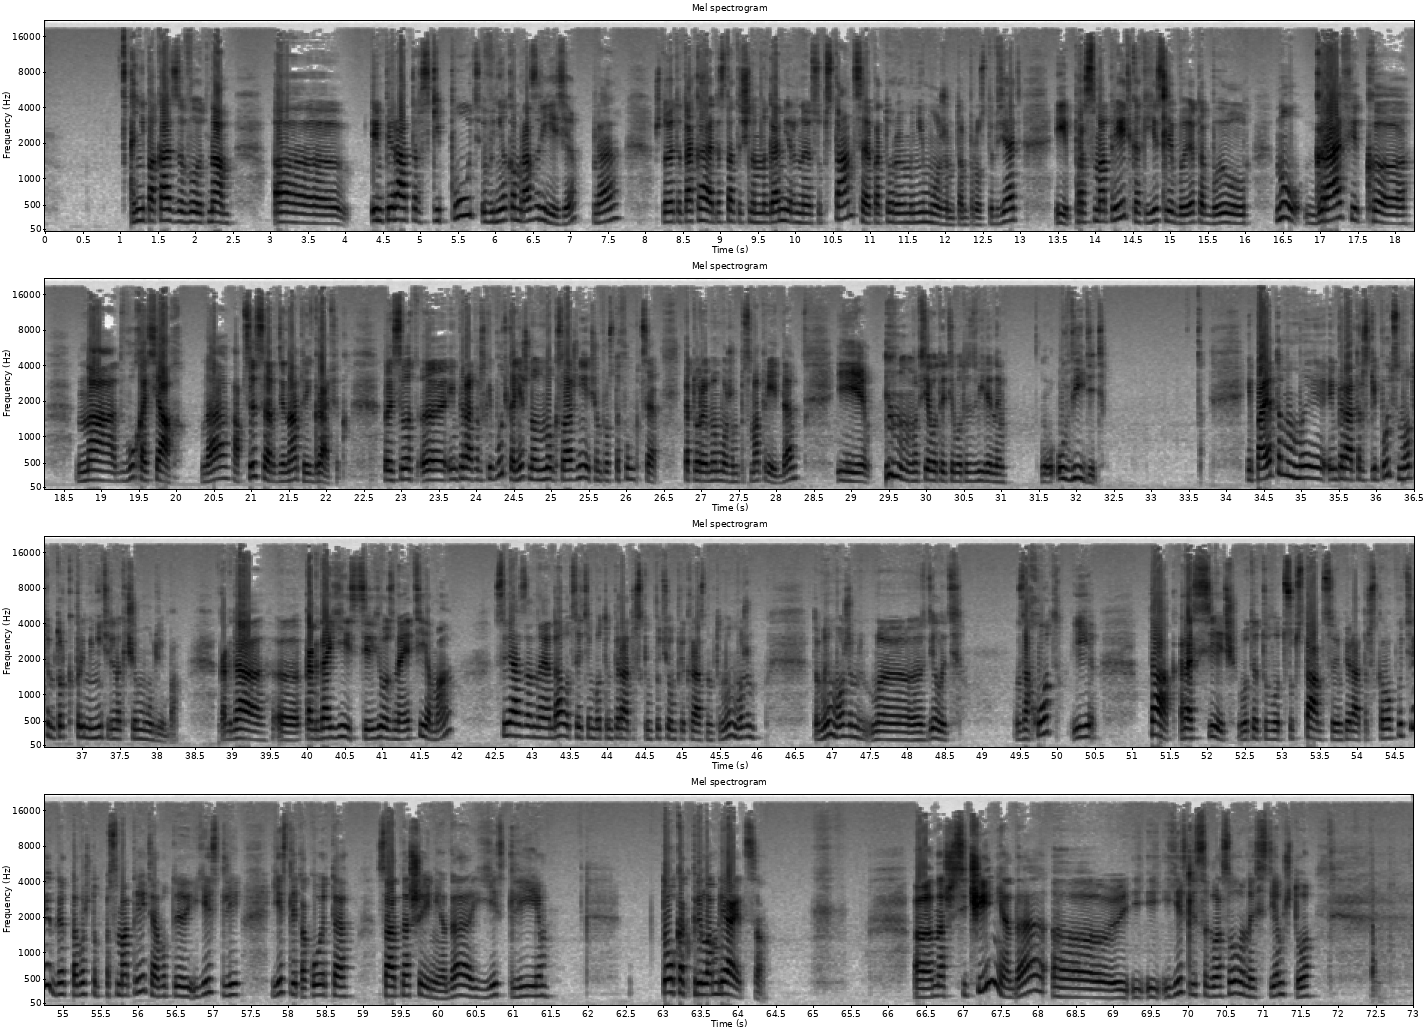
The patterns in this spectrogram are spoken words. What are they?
они показывают нам императорский путь в неком разрезе, да? Что это такая достаточно многомерная субстанция, которую мы не можем там просто взять и просмотреть, как если бы это был, ну, график э, на двух осях да, абсциссы, ординаты и график. То есть вот э, императорский путь, конечно, он много сложнее, чем просто функция, которую мы можем посмотреть, да? И все вот эти вот извилины увидеть. И поэтому мы императорский путь смотрим только применительно к чему-либо. Когда э, когда есть серьезная тема, связанная, да, вот с этим вот императорским путем прекрасным, то мы можем то мы можем э, сделать заход и так рассечь вот эту вот субстанцию императорского пути для того, чтобы посмотреть, а вот э, есть ли есть ли какое-то соотношение, да, есть ли то, как преломляется э, наше сечение, да, э, и, и, и есть ли согласованность с тем, что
